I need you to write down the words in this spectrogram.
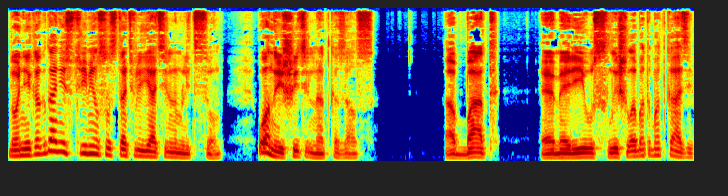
но никогда не стремился стать влиятельным лицом. Он решительно отказался. Аббат Эмери услышал об этом отказе.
